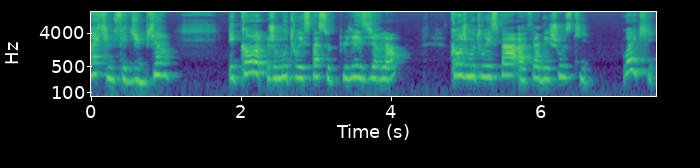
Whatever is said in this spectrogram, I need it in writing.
ouais, qui me fait du bien. Et quand je m'autorise pas ce plaisir-là, quand je m'autorise pas à faire des choses qui, ouais, qui,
